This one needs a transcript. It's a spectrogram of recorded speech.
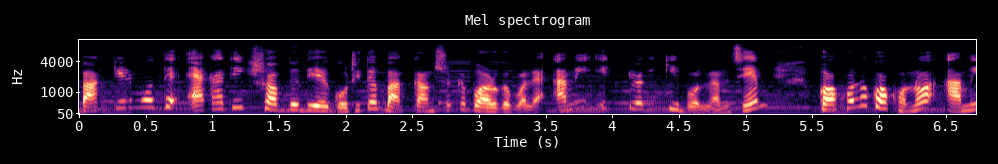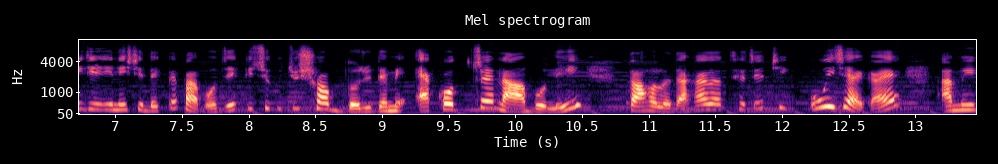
বাক্যের মধ্যে একাধিক শব্দ দিয়ে গঠিত বাক্যাংশকে বর্গ বলে। আমি একটু আগে কি বললাম যে, কখনো কখনো আমি যে জিনিসটি দেখতে পাবো যে, কিছু কিছু শব্দ যদি আমি একত্রে না বলি, তাহলে দেখা যাচ্ছে যে ঠিক ওই জায়গায় আমি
